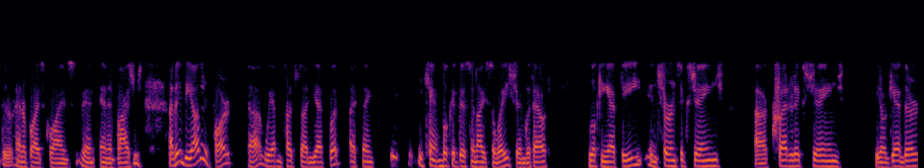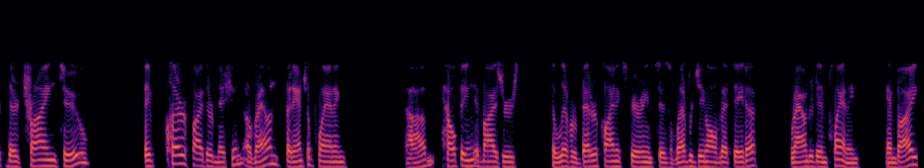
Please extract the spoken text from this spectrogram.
their enterprise clients and, and advisors. I think the other part uh, we haven't touched on yet, but I think you can't look at this in isolation without looking at the insurance exchange, uh, credit exchange. You know, again, they're they're trying to they've clarified their mission around financial planning, um, helping advisors deliver better client experiences, leveraging all of that data, rounded in planning. And by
